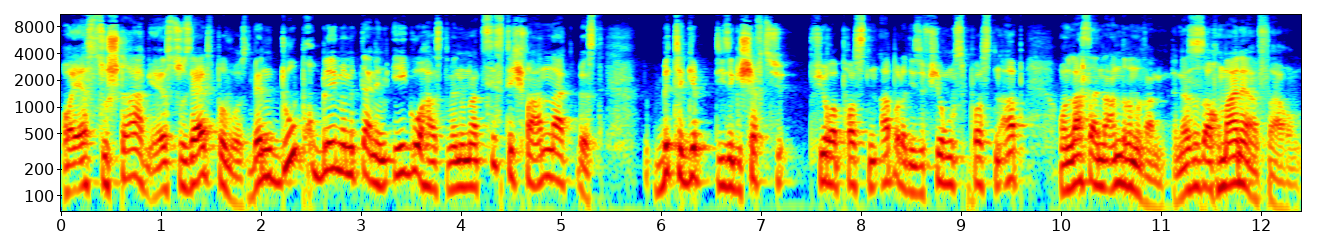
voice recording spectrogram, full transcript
oh, er ist zu stark, er ist zu selbstbewusst. Wenn du Probleme mit deinem Ego hast, wenn du narzisstisch veranlagt bist, bitte gib diese Geschäftsführerposten ab oder diese Führungsposten ab und lass einen anderen ran. Denn das ist auch meine Erfahrung.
